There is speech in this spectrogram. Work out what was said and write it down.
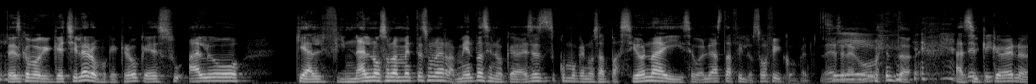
Entonces, como que qué chilero, porque creo que es algo que al final no solamente es una herramienta, sino que a veces como que nos apasiona y se vuelve hasta filosófico, ¿me En algún momento. Así que qué bueno.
